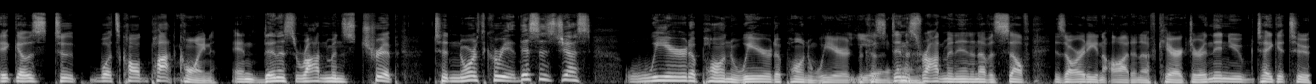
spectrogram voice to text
it goes to what's called Potcoin and Dennis Rodman's trip to North Korea. This is just weird upon weird upon weird because Yeah. Dennis Rodman in and of itself is already an odd enough character, and then you take it to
